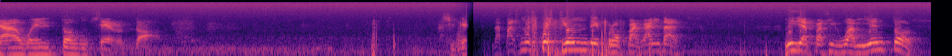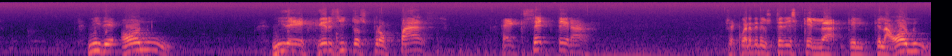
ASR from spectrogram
ha vuelto un cerdo. Así que la paz no es cuestión de propagandas, ni de apaciguamientos, ni de ONU, ni de ejércitos pro paz, etcétera. Recuerden ustedes que la, que la ONU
